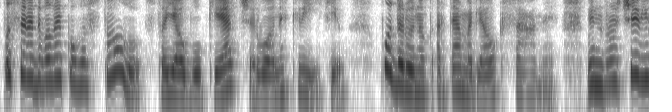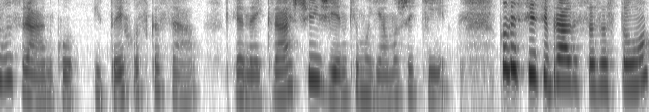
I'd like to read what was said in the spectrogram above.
Посеред великого столу стояв букет червоних квітів, подарунок Артема для Оксани. Він вручив його зранку і тихо сказав для найкращої жінки в моєму житті. Коли всі зібралися за столом,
